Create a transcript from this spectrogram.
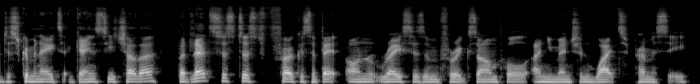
discriminate against each other. But let's just, just focus a bit on racism, for example. And you mentioned white supremacy.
